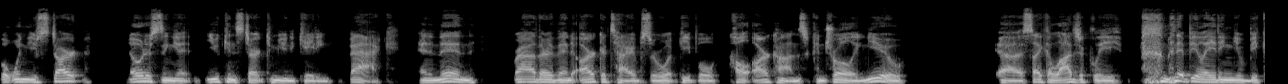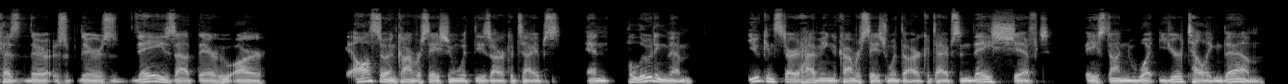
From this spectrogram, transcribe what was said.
But when you start noticing it, you can start communicating back. And then rather than archetypes or what people call archons controlling you, uh, psychologically manipulating you because there's there's days out there who are also in conversation with these archetypes and polluting them, you can start having a conversation with the archetypes and they shift based on what you're telling them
